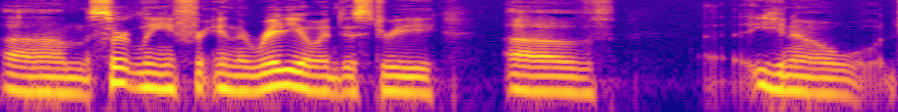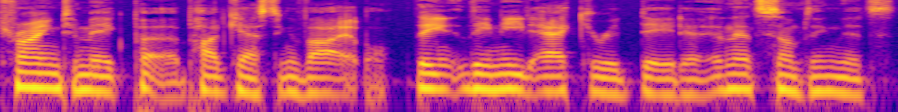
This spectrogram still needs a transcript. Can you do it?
um, certainly for in the radio industry of you know trying to make po- podcasting viable. They they need accurate data and that's something that's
